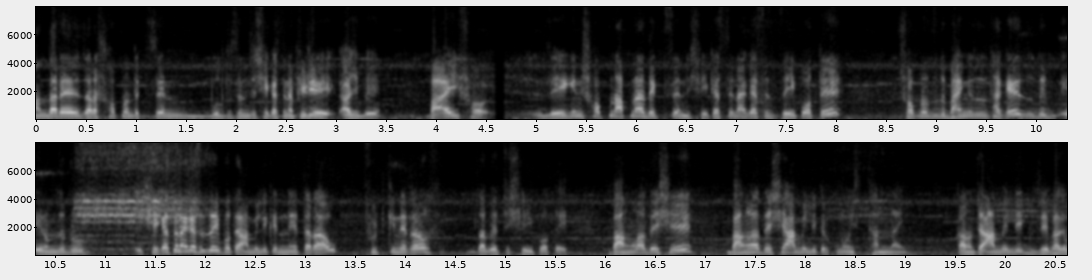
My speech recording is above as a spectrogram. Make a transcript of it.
আন্দারে যারা স্বপ্ন দেখছেন বলতেছেন যে শেখ হাসিনা ফিরে আসবে, ভাই যেইদিন স্বপ্ন আপনারা দেখতেছেন, শেখ হাসিনা গেছে যেই পথে, স্বপ্ন যদি ভাঙে যদি থাকে, যদি এরম যদি শেখ হাসিনা গেছে যেই পথে আওয়ামী লীগের নেতারাও ছুটকি নেতারাও যাবে হচ্ছে সেই পথে। বাংলাদেশে বাংলাদেশে আওয়ামী লীগের কোনো স্থান নাই। কারণ হচ্ছে আওয়ামী লীগ যেভাবে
